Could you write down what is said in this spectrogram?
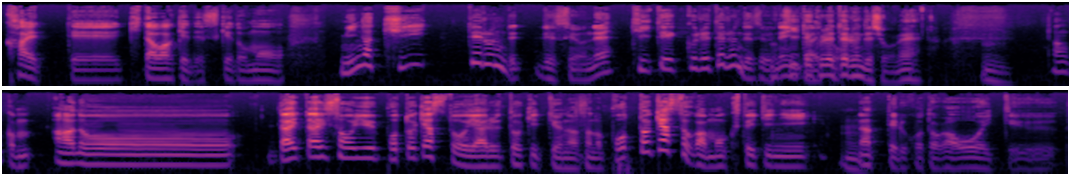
返ってきたわけですけどもみんな聞いてるんでですよね。聞いてくれてるんですよね聞いてくれてるんでしょうね。なんかあのー、大体そういうポッドキャストをやるときっていうのはそのポッドキャストが目的になってることが多いっていう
